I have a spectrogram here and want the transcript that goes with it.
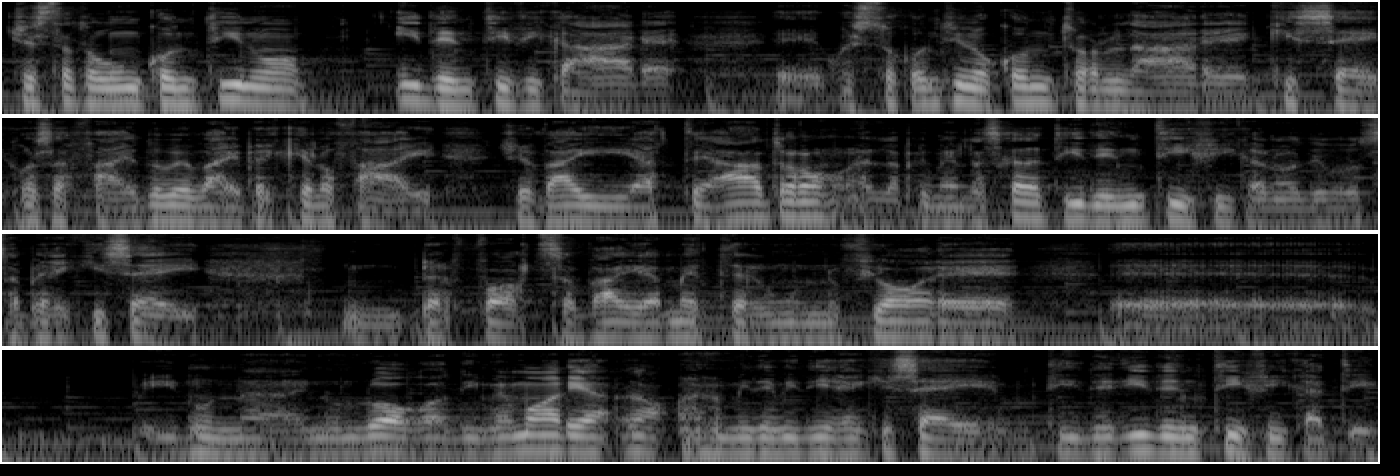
c'è stato un continuo identificare, eh, questo continuo controllare chi sei, cosa fai, dove vai, perché lo fai. Cioè vai a teatro, alla prima della scala ti identificano, devo sapere chi sei, mm, per forza, vai a mettere un fiore... Eh, in un, in un, luogo di memoria, no, mi devi dire chi sei, ti, identificati.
